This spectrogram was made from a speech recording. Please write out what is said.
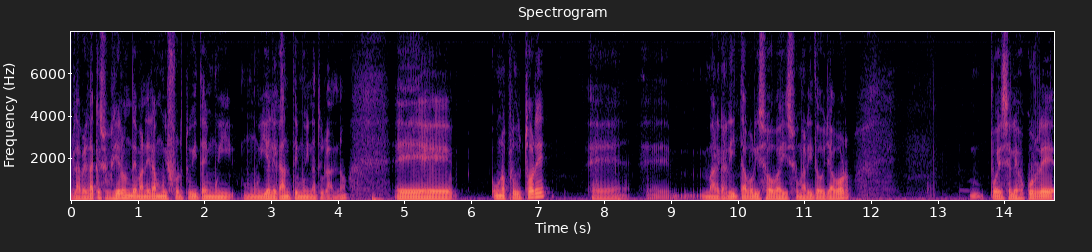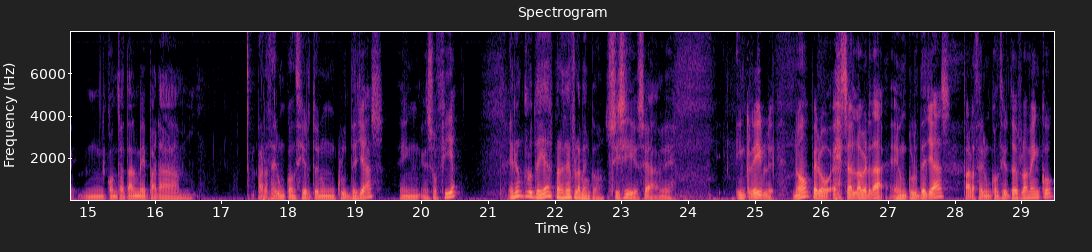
la verdad que surgieron de manera muy fortuita y muy, muy elegante y muy natural, ¿no? Eh, unos productores, eh, eh, Margarita Borisova y su marido Yavor, pues se les ocurre mm, contratarme para, para hacer un concierto en un club de jazz en, Sofía. ¿En un club de jazz para hacer flamenco? Sí, sí, o sea, increíble, ¿no? Pero esa es la verdad, es un club de jazz para hacer un concierto de flamenco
